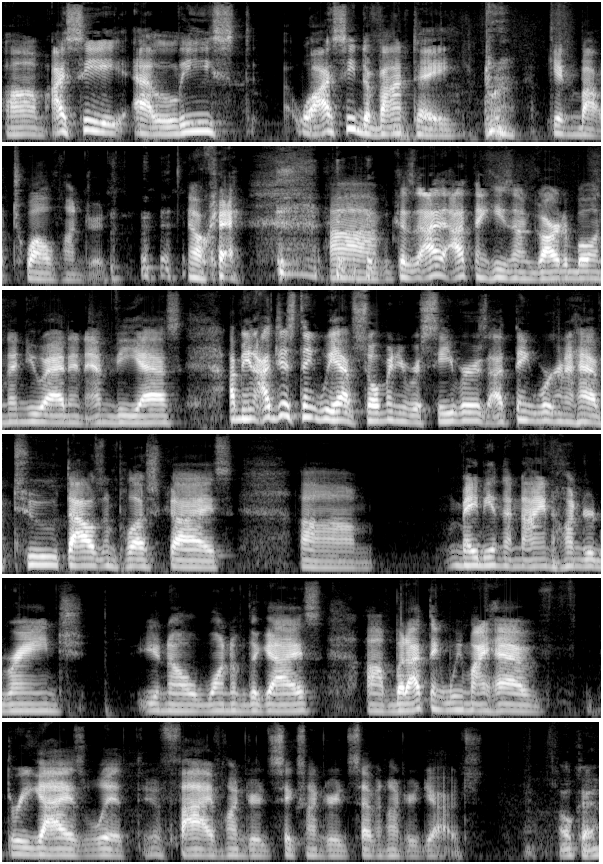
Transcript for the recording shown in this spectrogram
Um, I see at least. Well, I see Davante getting about twelve hundred. Okay, um, because I, I think he's unguardable, and then you add in MVS. I mean, I just think we have so many receivers. I think we're gonna have two thousand plus guys, um, maybe in the nine hundred range. You know, one of the guys, um, but I think we might have three guys with 500, 600, 700 yards. Okay.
